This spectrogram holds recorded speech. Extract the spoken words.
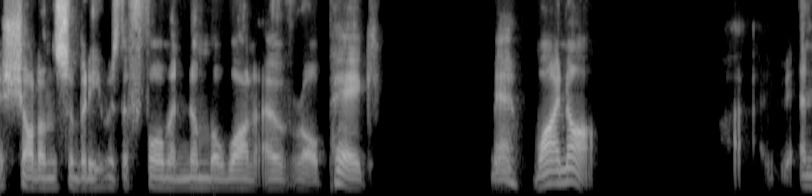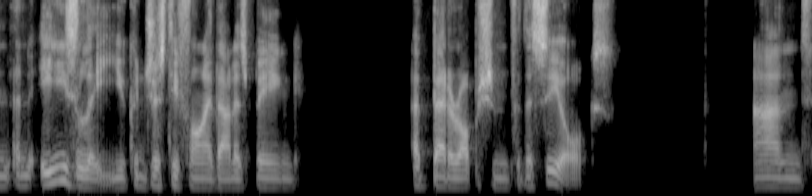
a shot on somebody who was the former number one overall pick, yeah, why not? And, and easily you could justify that as being a better option for the Seahawks. And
